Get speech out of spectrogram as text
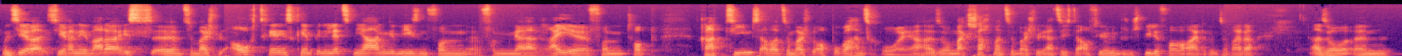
Und Sierra, Sierra Nevada ist äh, zum Beispiel auch Trainingscamp in den letzten Jahren gewesen von, von einer Reihe von Top Radteams, aber zum Beispiel auch Bora Hansgrohe. Ja? Also Max Schachmann zum Beispiel, der hat sich da auf die Olympischen Spiele vorbereitet und so weiter. Also ähm,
